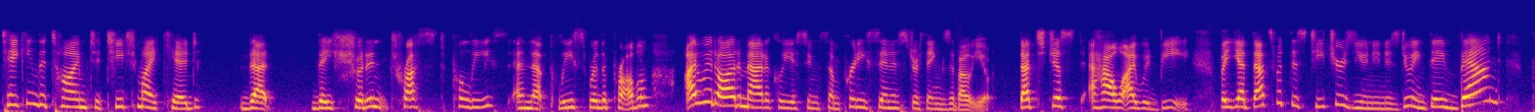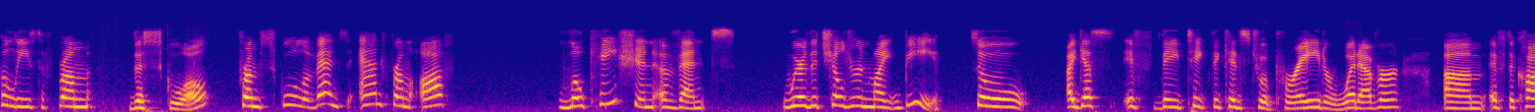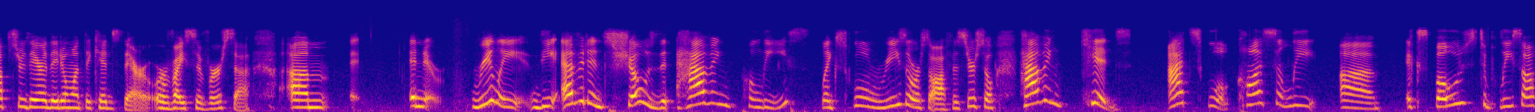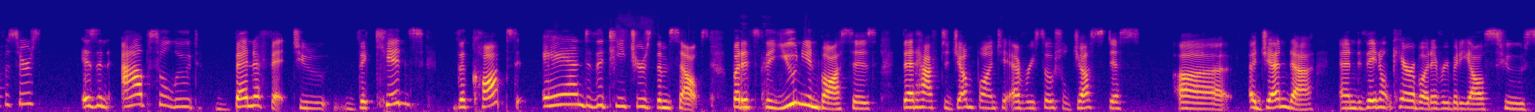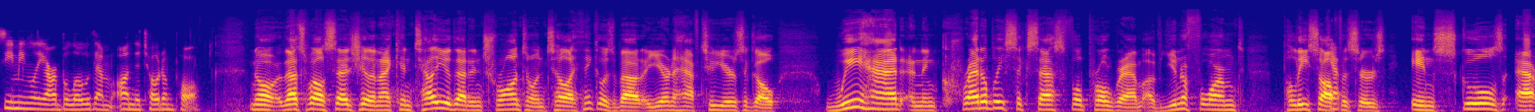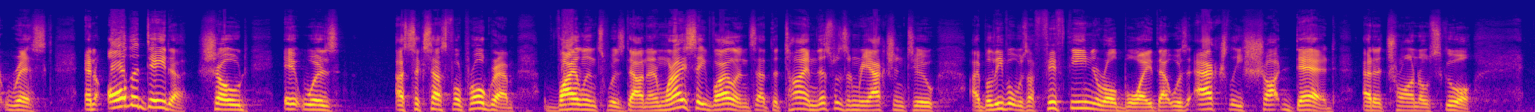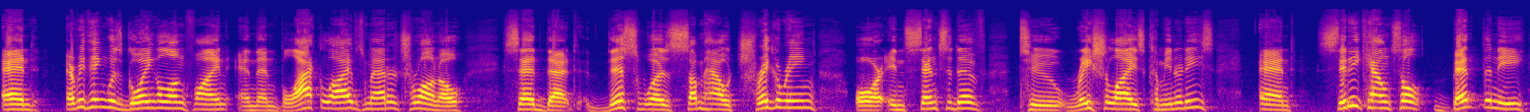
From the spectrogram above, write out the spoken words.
taking the time to teach my kid that they shouldn't trust police and that police were the problem, I would automatically assume some pretty sinister things about you. That's just how I would be. But yet, that's what this teachers' union is doing. They've banned police from the school, from school events, and from off location events where the children might be. So I guess if they take the kids to a parade or whatever, um, if the cops are there, they don't want the kids there, or vice versa. Um, and really, the evidence shows that having police, like school resource officers, so having kids at school constantly uh, exposed to police officers is an absolute benefit to the kids the cops and the teachers themselves. But it's the union bosses that have to jump onto every social justice uh, agenda, and they don't care about everybody else who seemingly are below them on the totem pole. No, that's well said, Sheila. And I can tell you that in Toronto, until I think it was about a year and a half, two years ago, we had an incredibly successful program of uniformed police officers yep. in schools at risk. And all the data showed it was a successful program. Violence was down. And when I say violence, at the time, this was in reaction to, I believe it was a 15 year old boy that was actually shot dead at a Toronto school. And everything was going along fine. And then Black Lives Matter Toronto said that this was somehow triggering or insensitive to racialized communities, and city council bent the knee.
